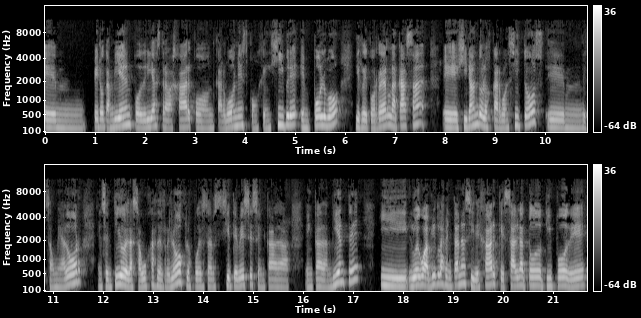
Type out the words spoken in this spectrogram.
Em, pero también podrías trabajar con carbones, con jengibre en polvo y recorrer la casa eh, girando los carboncitos, em, el saumeador, en sentido de las agujas del reloj, los puedes hacer siete veces en cada, en cada ambiente y luego abrir las ventanas y dejar que salga todo tipo de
